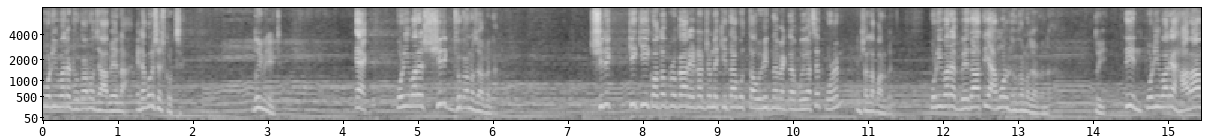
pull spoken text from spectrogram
পরিবারে ঢোকানো যাবে না। এটা বলে শেষ করছি। দুই মিনিট। এক, পরিবারের শিরিক ঢোকানো যাবে না। শিরিক কি কি, কত প্রকার, এটার জন্য কিতাব তাওহিদ নামে একটা বই আছে, পড়েন ইনশাল্লাহ পারবেন। পরিবারে বেদাতি আমল ঢোকানো যাবে না। দুই, তিন, পরিবারে হারাম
